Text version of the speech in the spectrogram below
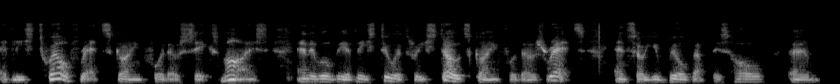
at least 12 rats going for those six mice, and there will be at least two or three stoats going for those rats. And so you build up this whole um,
